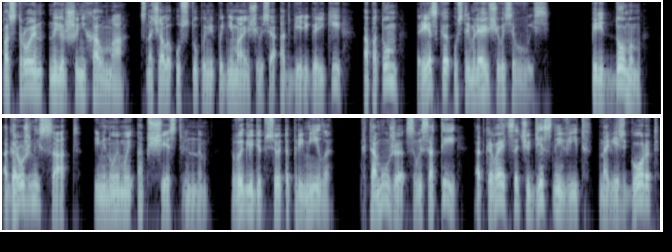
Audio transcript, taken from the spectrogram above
построен на вершине холма, сначала уступами поднимающегося от берега реки, а потом резко устремляющегося ввысь. Перед домом огороженный сад, именуемый общественным. Выглядит все это примило. К тому же с высоты открывается чудесный вид на весь город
